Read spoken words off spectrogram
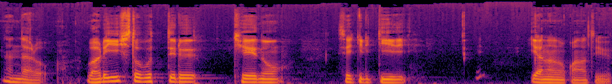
なんだろう、悪い人ぶってる系のセキュリティ嫌なのかなという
